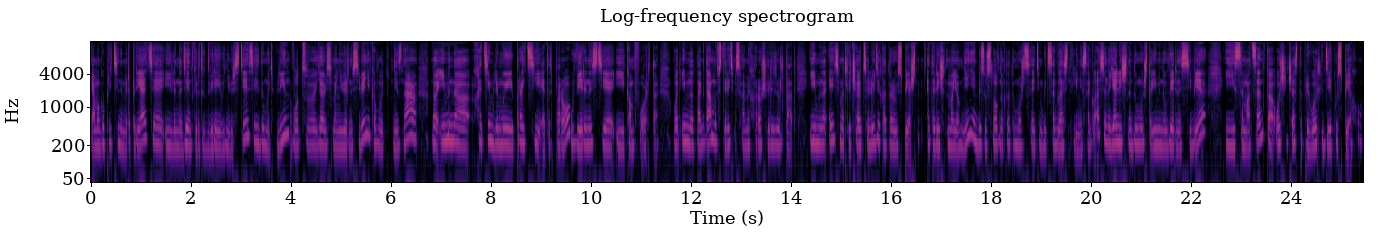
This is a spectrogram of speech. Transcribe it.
Я могу прийти на мероприятие или на день открытых дверей в университете и думать, блин, вот э, я весьма не уверена в себе, никого тут не знаю, но именно хотим ли мы пройти этот порог уверенности и комфорта. Вот именно тогда мы встретим с вами хороший результат. И именно этим отличаются люди, которые успешны. Это лично мое мнение, безусловно, кто-то может с этим быть согласен или не согласен, но я лично думаю, что именно уверенность в себе и самооценка очень часто приводят людей к успеху.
